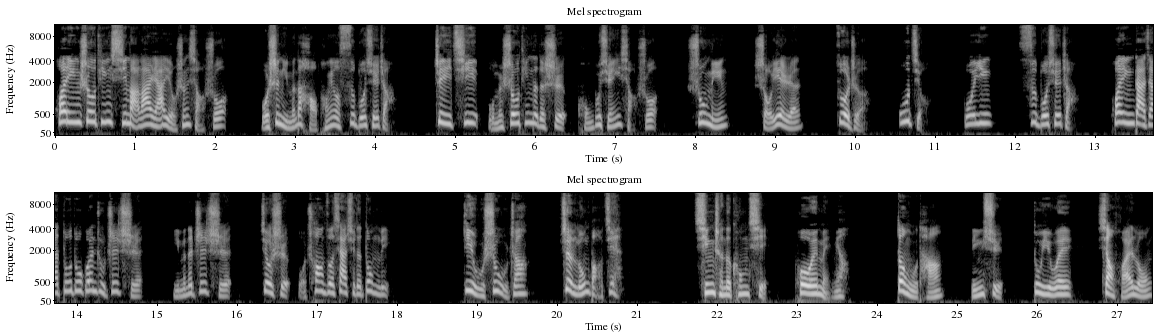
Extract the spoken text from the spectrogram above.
欢迎收听喜马拉雅有声小说，我是你们的好朋友思博学长。这一期我们收听的的是恐怖悬疑小说，书名《守夜人》，作者乌九，播音思博学长。欢迎大家多多关注支持，你们的支持就是我创作下去的动力。第五十五章镇龙宝剑。清晨的空气颇为美妙，邓武堂、林旭、杜奕威、向怀龙。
